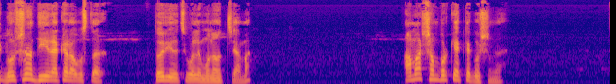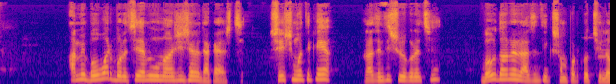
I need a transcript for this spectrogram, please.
ঘোষণা দিয়ে রাখার অবস্থা তৈরি হয়েছে বলে মনে হচ্ছে আমার। আমার সম্পর্কে একটা ঘোষণা। আমি বহুবার বলেছি, আমি উনআশি সালে ঢাকায় আসছি। সেই সময় থেকে রাজনীতি শুরু করেছি। বহু ধরনের রাজনৈতিক সম্পর্ক ছিল,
